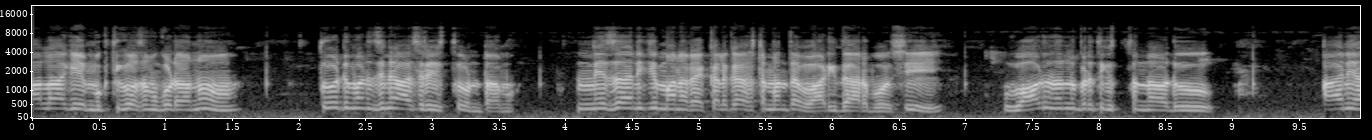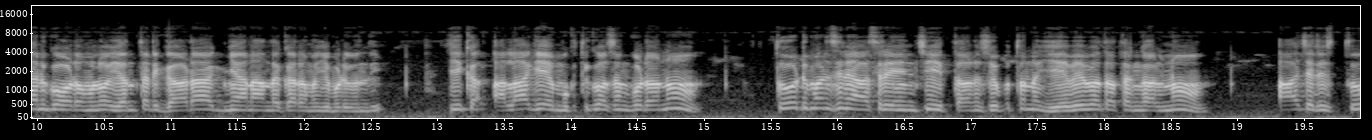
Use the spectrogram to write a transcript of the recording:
అలాగే ముక్తి కోసం కూడాను తోటి మనిషిని ఆశ్రయిస్తూ ఉంటాము. నిజానికి మన రెక్కల కష్టమంతా వాడికి దారబోసి వాడు నన్ను బ్రతికిస్తున్నాడు అని అనుకోవడంలో ఎంతటి గాఢ జ్ఞానాంధకారం ఇవ్వబడి ఉంది. ఇక అలాగే ముక్తి కోసం కూడాను తోటి మనిషిని ఆశ్రయించి తాను చెబుతున్న ఏవేవో తతంగాలను ఆచరిస్తూ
